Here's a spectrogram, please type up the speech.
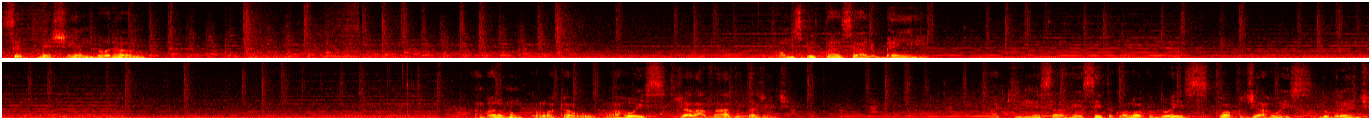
Sempre mexendo, dourando. Vamos fritar esse alho bem Agora vamos colocar o arroz já lavado, tá gente? Aqui nessa receita eu coloco dois copos de arroz do grande.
